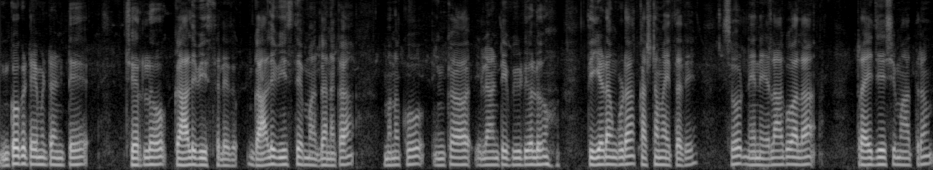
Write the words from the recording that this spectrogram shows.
ఇంకొకటి ఏమిటంటే చెరులో గాలి వీస్తలేదు. గాలి వీస్తే మ గనక మనకు ఇంకా ఇలాంటి వీడియోలు తీయడం కూడా కష్టమవుతుంది సో నేను ఎలాగో అలా ట్రై చేసి మాత్రం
